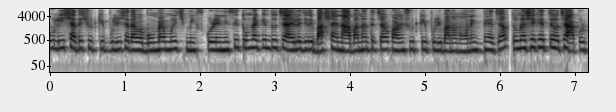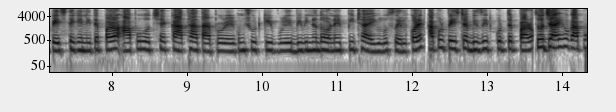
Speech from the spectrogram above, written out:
পুলির সাথে, শুটকি পুলির সাথে আবার বোম্বাই মরিচ মিক্স করে নিছি। তোমরা কিন্তু চাইলে যদি বাসায় না বানাতে চাও, কারণ শুটকি পুলি বানানো অনেক ভেজাল, তোমরা সেক্ষেত্রে হচ্ছে আপুর পেজ থেকে নিতে পারো। আপু হচ্ছে কাঁথা, তারপর এরকম শুটকি পুলি, বিভিন্ন ধরনের পিঠা এগুলো সেল করে। আপুর পেজটা ভিজিট করতে পারো। তো যাই হোক, আপু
